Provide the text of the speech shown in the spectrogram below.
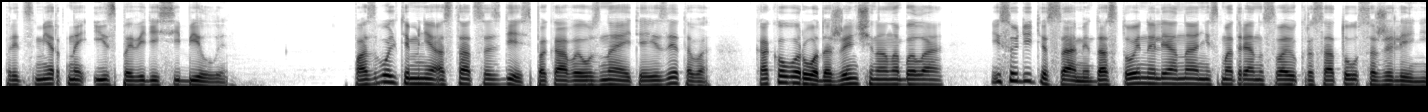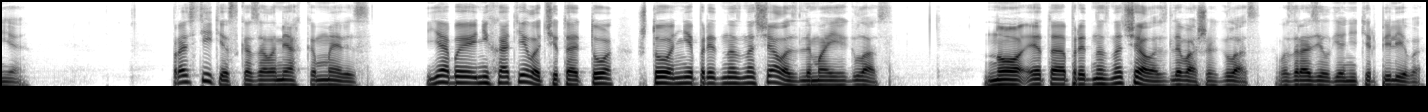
предсмертной исповеди Сибиллы. Позвольте мне остаться здесь, пока вы узнаете из этого, какого рода женщина она была, и судите сами, достойна ли она, несмотря на свою красоту, сожаления. Простите, сказала мягко Мэвис. Я бы не хотела читать то, что не предназначалось для моих глаз. Но это предназначалось для ваших глаз, возразил я нетерпеливо.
